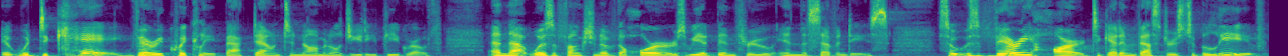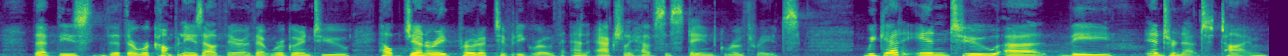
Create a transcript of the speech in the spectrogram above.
it would decay very quickly back down to nominal GDP growth. And that was a function of the horrors we had been through in the 70s. So it was very hard to get investors to believe that, these, that there were companies out there that were going to help generate productivity growth and actually have sustained growth rates. We get into uh, the internet time,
